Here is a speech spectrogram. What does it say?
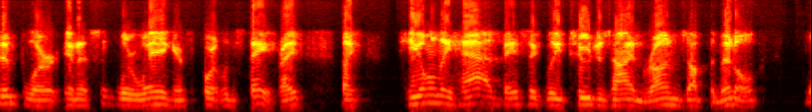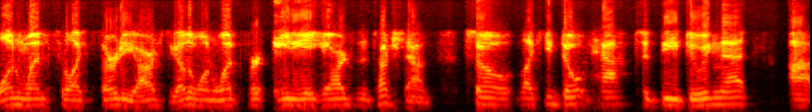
simpler in a simpler way against Portland State, right? Like he only had basically two designed runs up the middle one went for like 30 yards. The other one went for 88 yards and a touchdown. So, like, you don't have to be doing that uh,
